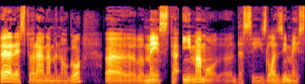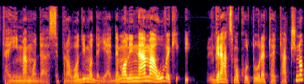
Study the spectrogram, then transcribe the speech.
e, restorana mnogo, e, mesta imamo e, da se izlazi, mesta imamo da se provodimo, da jedemo, ali nama uvek, grad smo kulture, to je tačno,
